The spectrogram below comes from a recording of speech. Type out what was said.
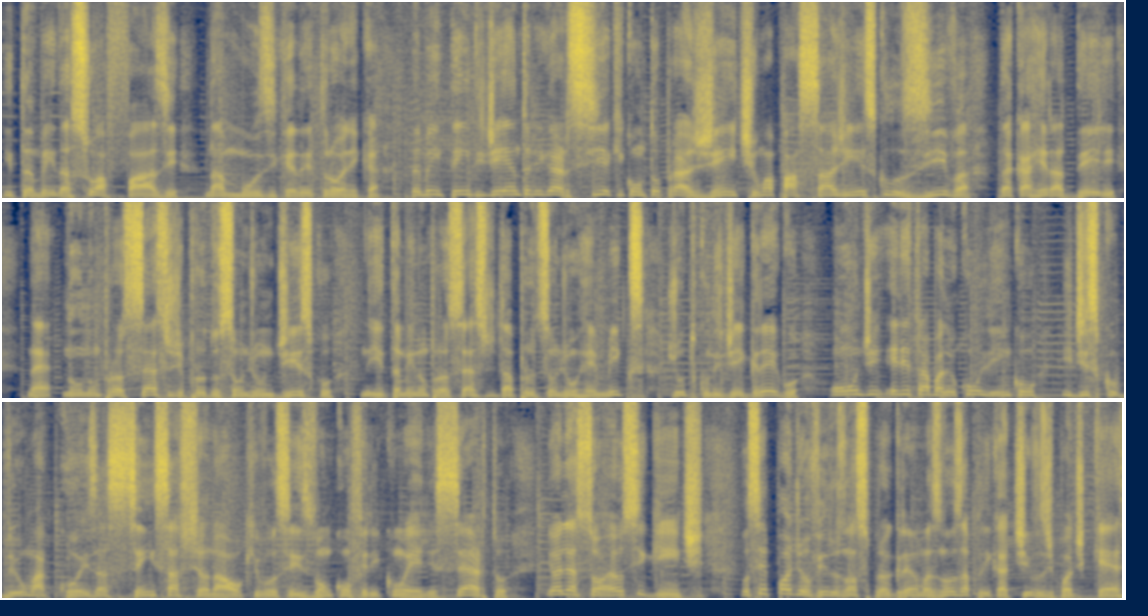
e também da sua fase na música eletrônica. Também tem DJ Anthony Garcia que contou pra gente uma passagem exclusiva da carreira dele, né, num, num processo de produção de um disco e também num processo de, da produção de um remix junto com o DJ Grego, onde ele trabalhou com o Lincoln e descobriu uma coisa sensacional que vocês vão conferir com ele, certo? E olha só, é o seguinte, você pode ouvir os nossos programas nos aplicativos de podcast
